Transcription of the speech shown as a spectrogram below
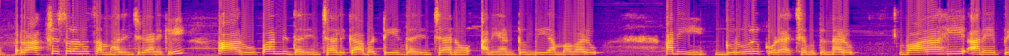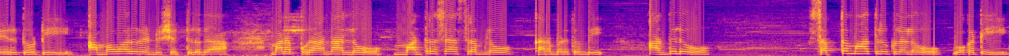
రాక్షసులను సంహరించడానికి ఆ రూపాన్ని ధరించాలి కాబట్టి ధరించాను అని అంటుంది అమ్మవారు అని గురువులు కూడా చెబుతున్నారు. వారాహి అనే పేరుతోటి అమ్మవారు రెండు శక్తులుగా మన పురాణాల్లో మంత్రశాస్త్రంలో కనబడుతుంది. అందులో సప్తమాతృకులలో ఒకటి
